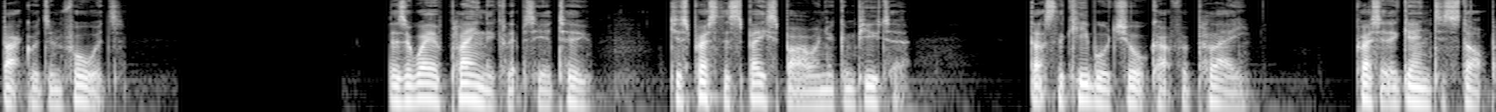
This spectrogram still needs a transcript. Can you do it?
backwards and forwards. There's a way of playing the clips here too. Just press the spacebar on your computer. That's the keyboard shortcut for play. Press it again to stop.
